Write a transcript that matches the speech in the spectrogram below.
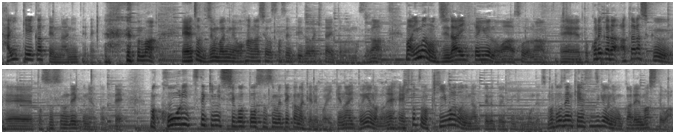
体系化って何ってね。まあ、えー、ちょっと順番にねお話をさせていただきたいと思いますが、まあ、今の時代というのはそうだな、えーと、これから新しく、えーと、進んでいくにあたって、まあ、効率的に仕事を進めていかなければいけないというのがね、えー、一つのキーワードになっているというふうに思うんです、まあ、当然建設業におかれましては、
